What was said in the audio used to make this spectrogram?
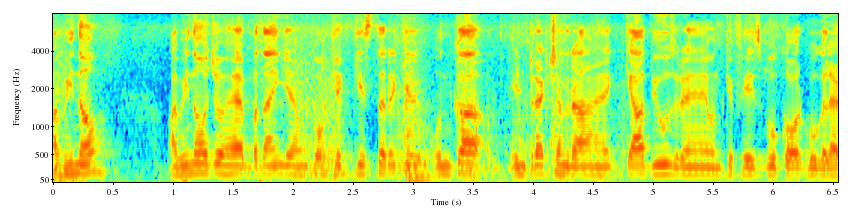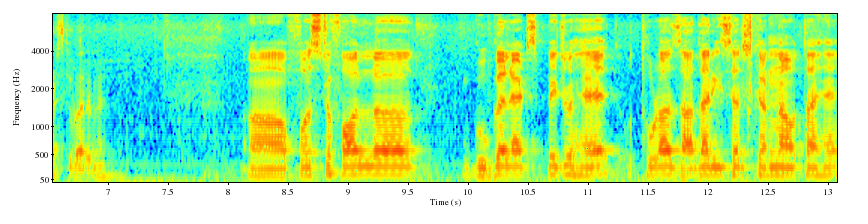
अभिनव अभिनव जो है बताएँगे हमको कि किस तरह के उनका इंट्रैक्शन रहा है, क्या व्यूज़ रहे हैं उनके फेसबुक और गूगल एड्स के बारे में. First of all Google ads पे जो है थोड़ा ज़्यादा रिसर्च करना होता है.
